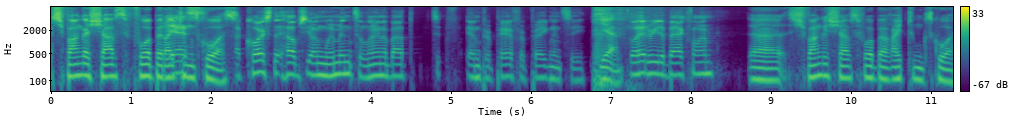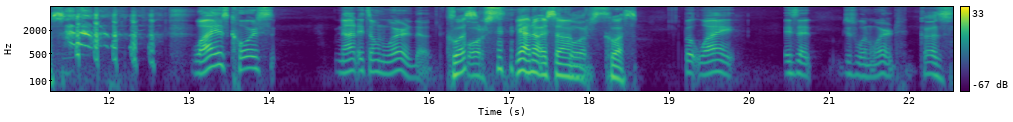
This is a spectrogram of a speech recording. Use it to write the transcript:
Schwangerschaftsvorbereitungskurs. A course that helps young women to learn about t- and prepare for pregnancy. Yeah. Go ahead, read it back for him. Uh, Schwangerschaftsvorbereitungskurs. Why is course not its own word though? Kurs? Course. Yeah, no, it's um Course. kurs. But why is that just one word? Because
